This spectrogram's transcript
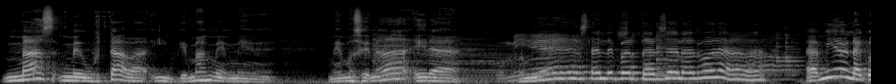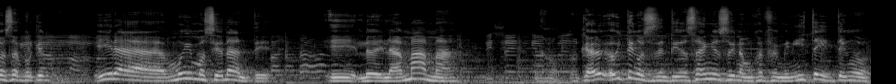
más me gustaba y que más me emocionaba era Comienza el despertar ya la alborada a mí era una cosa, porque era muy emocionante eh, lo de la mama. porque hoy tengo 62 años, soy una mujer feminista y tengo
